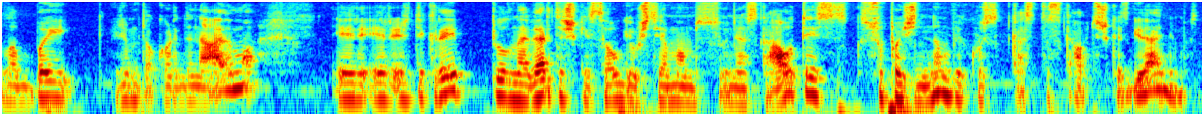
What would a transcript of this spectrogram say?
labai rimto koordinavimo. Ir, ir, ir tikrai pilnavertiškai saugiai užsiemam su neskautais, supažinam vaikus, kas tas skautiškas gyvenimas.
